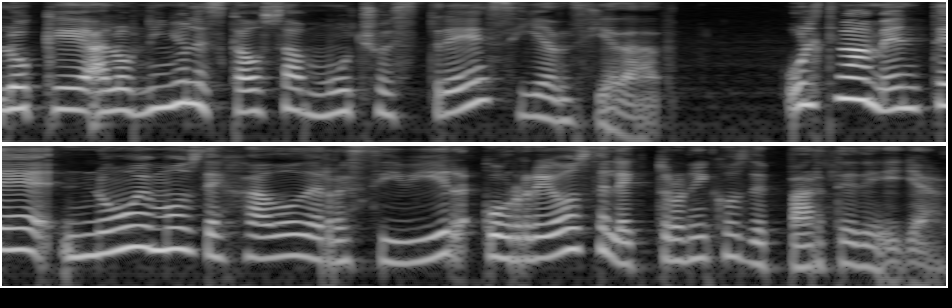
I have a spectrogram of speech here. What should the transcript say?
lo que a los niños les causa mucho estrés y ansiedad. Últimamente no hemos dejado de recibir correos electrónicos de parte de ella.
